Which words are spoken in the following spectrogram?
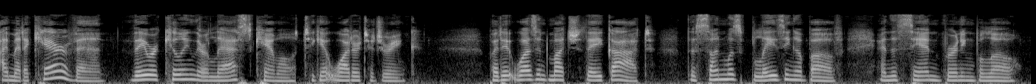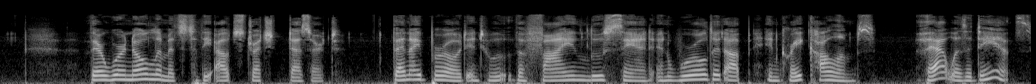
I met a caravan. They were killing their last camel to get water to drink. But it wasn't much they got. The sun was blazing above, and the sand burning below. There were no limits to the outstretched desert. Then I burrowed into the fine loose sand and whirled it up in great columns. That was a dance!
